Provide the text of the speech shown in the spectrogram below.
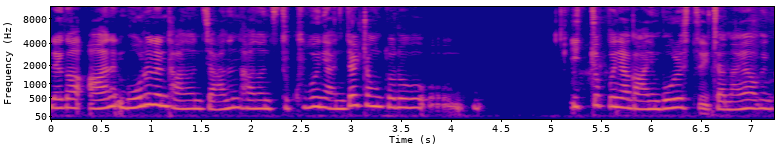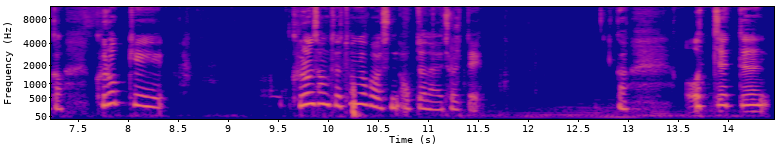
내가 아는, 모르는 단어인지 아는 단어인지도 구분이 안 될 정도로 이쪽 분야가 아닌 모를 수도 있잖아요. 그러니까 그렇게 그런 상태에 통역을 할 수는 없잖아요. 절대. 그러니까 어쨌든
